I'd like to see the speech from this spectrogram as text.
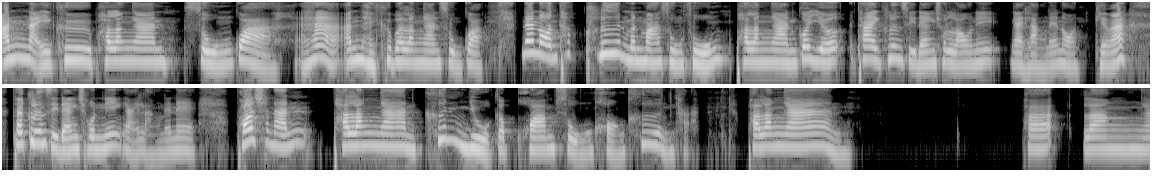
อันไหนคือพลังงานสูงกว่าอาอันไหนคือพลังงานสูงกว่า แน่นอนถ้าคลื่นมันมาสูงๆพลังงานก็เยอะ ถ้าคลื่นสีแดงชนเรานี่หงายหลังแน่นอนโอเคไหม?ถ้าคลื่นสีแดงชนนี่หงายหลังแน่ๆ เพราะฉะนั้นพลังงานขึ้นอยู่กับความสูงของคลื่นค่ะ พลังงาน พลังง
